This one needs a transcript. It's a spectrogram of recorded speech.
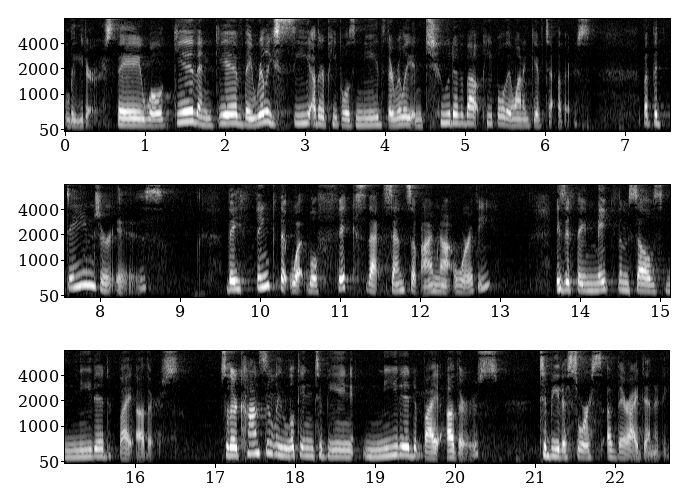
leaders. They will give and give. They really see other people's needs. They're really intuitive about people. They want to give to others. But the danger is they think that what will fix that sense of I'm not worthy is if they make themselves needed by others. So they're constantly looking to being needed by others to be the source of their identity.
